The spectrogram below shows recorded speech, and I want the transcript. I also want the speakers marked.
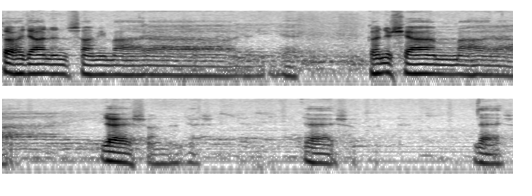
Speaker 1: સહજાનંદ સ્વામી મહારાજ જય ઘનશ્યામ મહારાજ જય સ્વામી જય. જય સ્વામી જય સ્વામી.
